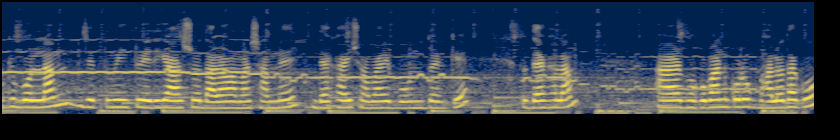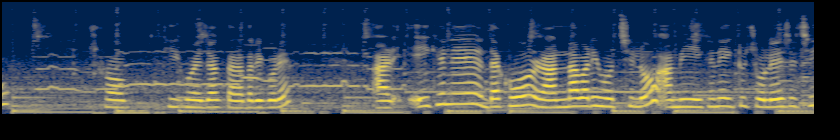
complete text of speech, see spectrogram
ওকে বললাম যে তুমি একটু এদিকে আসো, দাঁড়াও আমার সামনে, দেখাই সবাই বোনদেরকে তো দেখালাম। আর ভগবান করুক, ভালো থাকুক, সব ঠিক হয়ে যাক তাড়াতাড়ি করে। আর এইখানে দেখো রান্নাবাড়ি হচ্ছিল, আমি এখানে একটু চলে এসেছি,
